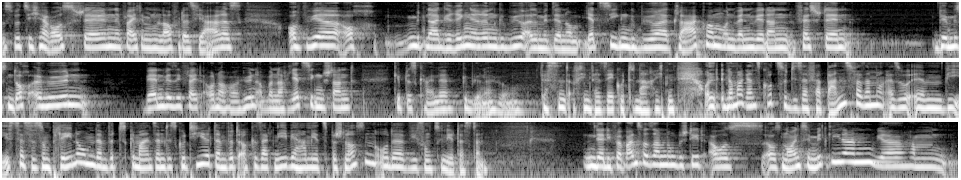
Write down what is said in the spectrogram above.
es wird sich herausstellen, vielleicht im Laufe des Jahres, ob wir auch mit einer geringeren Gebühr, also mit der jetzigen Gebühr klarkommen. Und wenn wir dann feststellen, wir müssen doch erhöhen, werden wir sie vielleicht auch noch erhöhen. Aber nach jetzigem Stand gibt es keine Gebührenerhöhung. Das sind auf jeden Fall sehr gute Nachrichten. Und nochmal ganz kurz zu dieser Verbandsversammlung. Also ähm, wie ist das? Das ist so ein Plenum, dann wird gemeinsam diskutiert, dann wird auch gesagt, nee, wir haben jetzt beschlossen oder wie funktioniert das dann? Ja, die Verbandsversammlung besteht aus, aus 19 Mitgliedern. Wir haben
